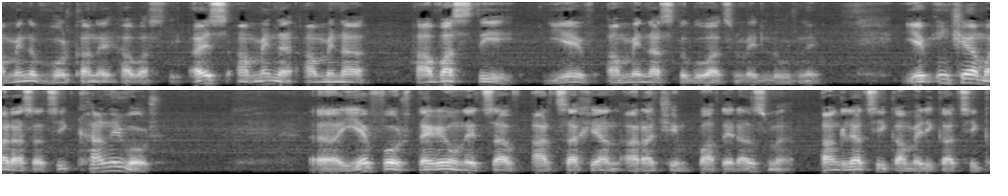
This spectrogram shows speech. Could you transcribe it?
ամենը որքան է հավաստի այս ամենը ամենահավաստի եւ ամենաստուգված մեր լուրն է եւ ինչի համար ասացի քանի որ երբ որ տեղի ունեցավ արցախյան առաջին պատերազմը անգլիացիք ամերիկացիք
